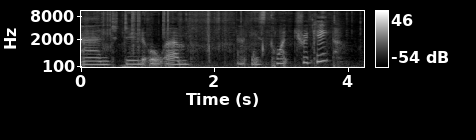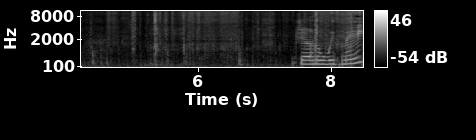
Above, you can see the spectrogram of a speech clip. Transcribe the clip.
and do little um, that is quite tricky. Journal with me.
